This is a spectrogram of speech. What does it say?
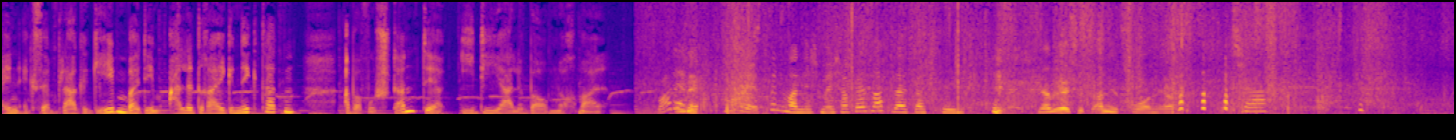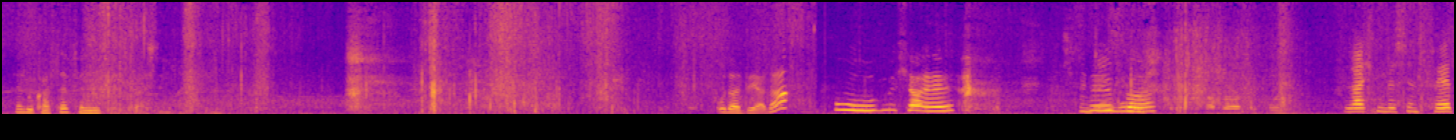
ein Exemplar gegeben, bei dem alle drei genickt hatten, aber wo stand der ideale Baum nochmal? War der nicht? Nee, finden wir nicht mehr. Ich habe ja Saftleiter stehen. Ja, mir ist jetzt angefroren, ja. Tja, Herr Lukas, der findet jetzt gleich den richtigen. Oder der da? Oh, Michael. ich finde den Hilfe. gut. Hast du was gefunden? Vielleicht ein bisschen fett.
